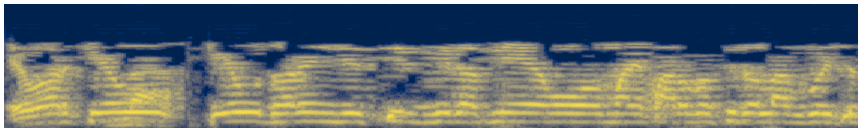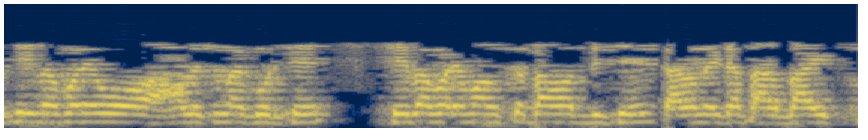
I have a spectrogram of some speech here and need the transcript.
এবার কেউ কেউ ধরেন যে বিরাট নিয়ে ও মানে পারদর্শিতা লাভ করেছে সেই ব্যাপারে ও আলোচনা করছে সেই ব্যাপারে মানুষকে দাওয়াত দিচ্ছে কারণ এটা তার দায়িত্ব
